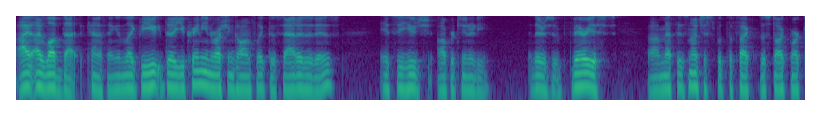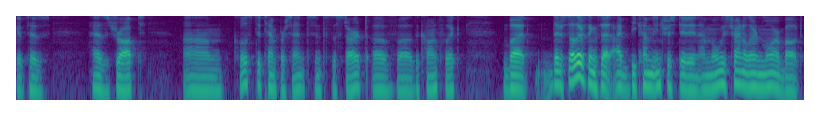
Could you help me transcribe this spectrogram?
I I love that kind of thing, and like the the Ukrainian Russian conflict, as sad as it is, it's a huge opportunity. There's various uh, methods, not just with the fact that the stock market has has dropped um, close to ten percent since the start of uh, the conflict, but there's other things that I've become interested in. I'm always trying to learn more about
